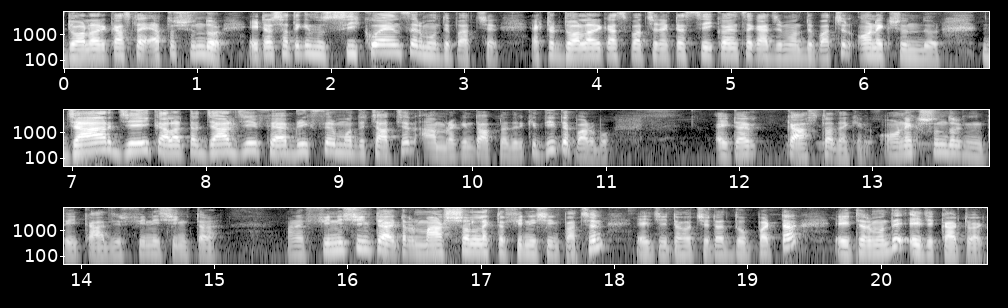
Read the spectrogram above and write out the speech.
ডলার কাজটা এত সুন্দর। এটার সাথে কিন্তু সিকোয়েন্সের মধ্যে পাচ্ছেন। একটা ডলার কাজ পাচ্ছেন, একটা সিকোয়েন্সের কাজের মধ্যে পাচ্ছেন, অনেক সুন্দর। যার যেই কালারটা, যার যেই ফ্যাব্রিক্সের মধ্যে চাচ্ছেন, আমরা কিন্তু আপনাদেরকে দিতে পারব। এটার কাজটা দেখেন, অনেক সুন্দর কিন্তু এই কাজের ফিনিশিংটা মানে ফিনিশিংটা এটার মার্শাল একটা ফিনিশিং পাচ্ছেন। এই যেটা হচ্ছে এটা দোপাট্টা, এইটার মধ্যে এই যে cutwork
